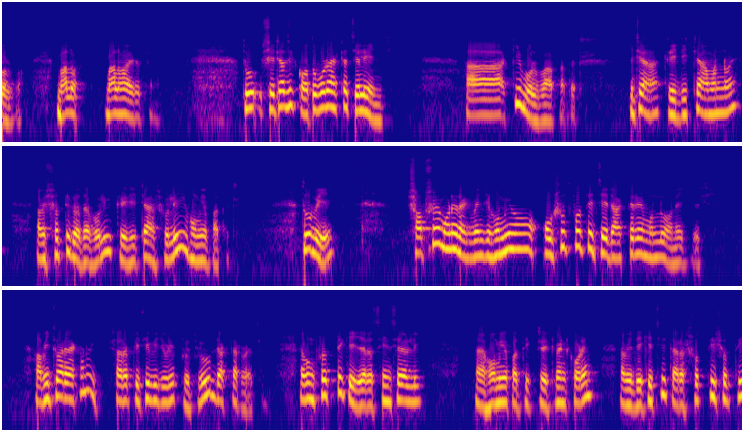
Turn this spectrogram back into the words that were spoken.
বলব? ভালো ভালো হয়ে গেছেন। তো সেটা যে কত বড় একটা চ্যালেঞ্জ কি বলব আপনাদের? এটা ক্রেডিটটা আমার নয়। আমি সত্যি কথা বলি ক্রেডিটটা আসলেই হোমিওপ্যাথের। তবে সবসময় মনে রাখবেন যে হোমিও ওষুধপত্রের চেয়ে ডাক্তারের মূল্য অনেক বেশি। আমি তো আর একা নই, সারা পৃথিবী জুড়ে প্রচুর ডাক্তার রয়েছেন। এবং প্রত্যেকেই যারা সিনসিয়ারলি হোমিওপ্যাথিক ট্রিটমেন্ট করেন, আমি দেখেছি তারা সত্যি সত্যি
